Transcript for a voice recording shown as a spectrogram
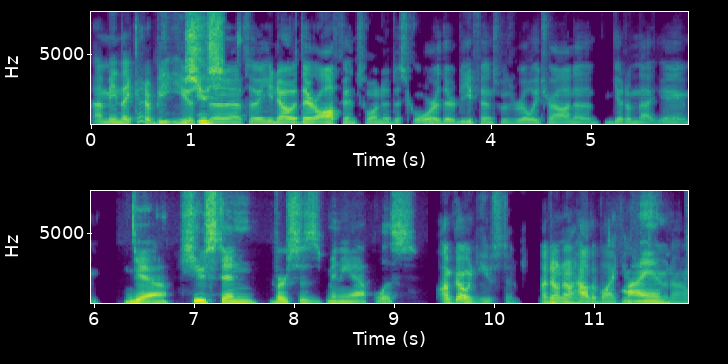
I mean, they could have beat Houston Houston- if, uh, you know, their offense wanted to score. Their defense was really trying to get them that game. Yeah, Houston versus Minneapolis. I'm going Houston. I don't know how the Vikings I are am- doing now.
